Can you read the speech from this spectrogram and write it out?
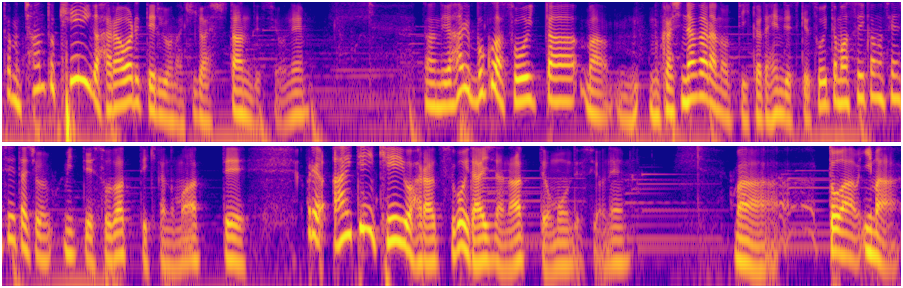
多分ちゃんと敬意が払われてるような気がしたんですよね。なんでやはり僕はそういった、まあ、昔ながらのって言い方変ですけどそういった麻酔科の先生たちを見て育ってきたのもあってやっぱり相手に敬意を払うってすごい大事だなって思うんですよね。まあとは今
